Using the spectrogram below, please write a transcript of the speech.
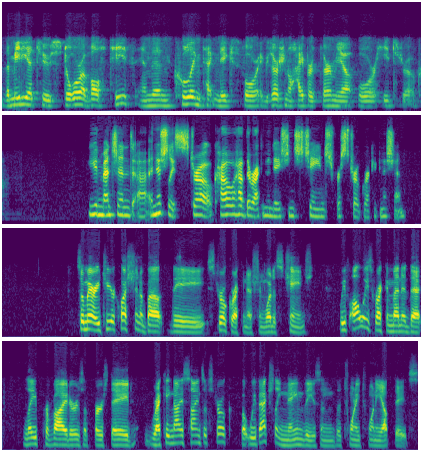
the media to store avulsed teeth, and then cooling techniques for exertional hyperthermia or heat stroke. You'd mentioned uh, initially stroke. How have the recommendations changed for stroke recognition? So, Mary, to your question about the stroke recognition, what has changed? We've always recommended that lay providers of first aid recognize signs of stroke, but we've actually named these in the 2020 updates.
